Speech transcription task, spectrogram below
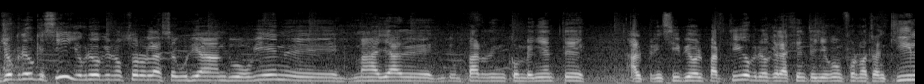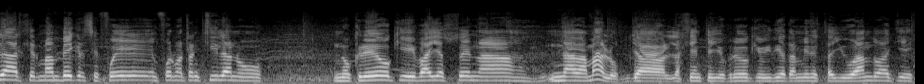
Yo creo que sí, yo creo que nosotros la seguridad anduvo bien, eh, más allá de, un par de inconvenientes al principio del partido, creo que la gente llegó en forma tranquila, Germán Becker se fue en forma tranquila, no, no creo que vaya a suceder nada, nada malo. Ya la gente yo creo que hoy día también está ayudando a que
